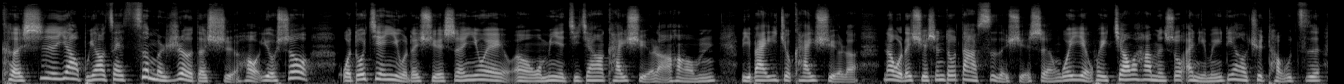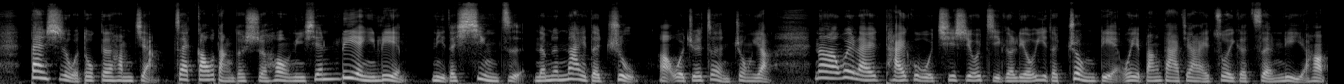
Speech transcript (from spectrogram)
可是要不要在这么热的时候？有时候我都建议我的学生，因为呃，我们也即将要开学了哈，我们礼拜一就开学了。那我的学生都大四的学生，我也会教他们说：“哎，你们一定要去投资。”但是我都跟他们讲，在高档的时候，你先练一练你的性子，能不能耐得住。啊，我觉得这很重要。那未来台股其实有几个留意的重点，我也帮大家来做一个整理哈。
